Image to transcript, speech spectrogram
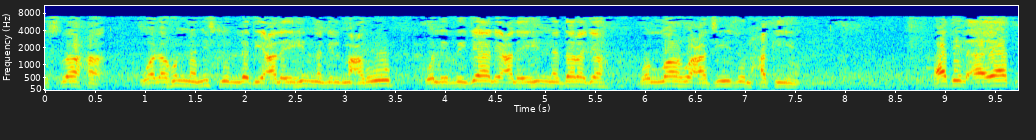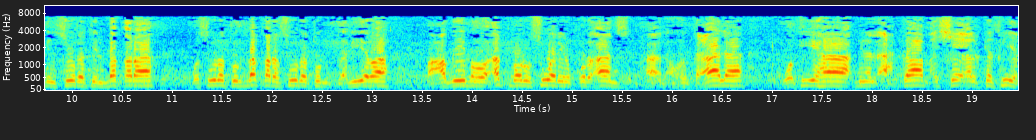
إصلاحا ولهن مثل الذي عليهن بالمعروف وللرجال عليهن درجة والله عزيز حكيم. هذه الآيات من سورة البقرة وسورة البقرة سورة كبيرة وعظيمة وأكبر سور القرآن سبحانه وتعالى وفيها من الأحكام الشيء الكثير.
